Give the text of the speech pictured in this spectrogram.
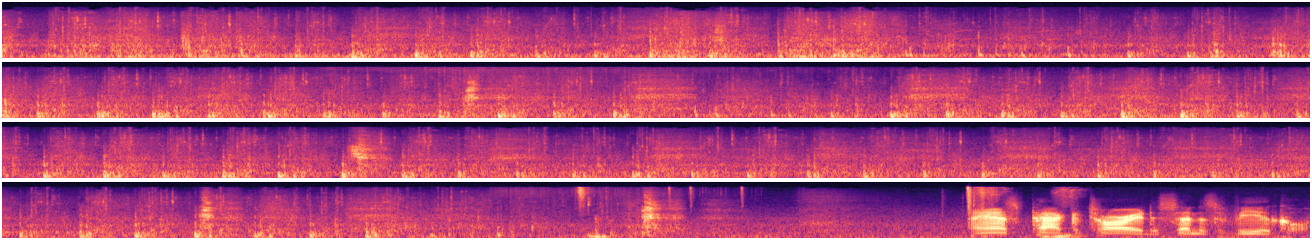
I asked Pac Katari to send us a vehicle.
